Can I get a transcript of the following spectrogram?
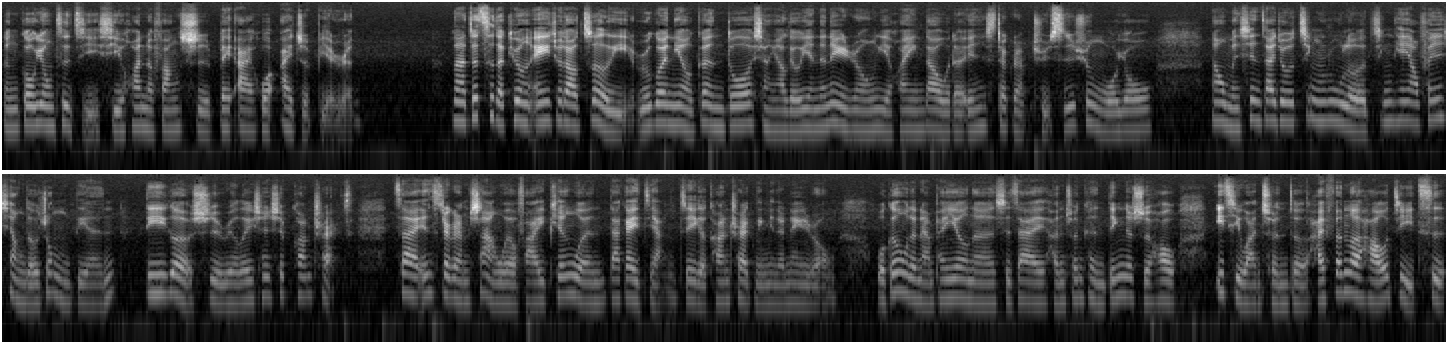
能够用自己喜欢的方式被爱或爱着别人。那这次的 Q&A 就到这里。如果你有更多想要留言的内容，也欢迎到我的 Instagram 去私讯我哟。那我们现在就进入了今天要分享的重点。第一个是 relationship contract，在 Instagram 上我有发一篇文，大概讲这个 contract 里面的内容。我跟我的男朋友呢是在恒春垦丁的时候一起完成的，还分了好几次，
